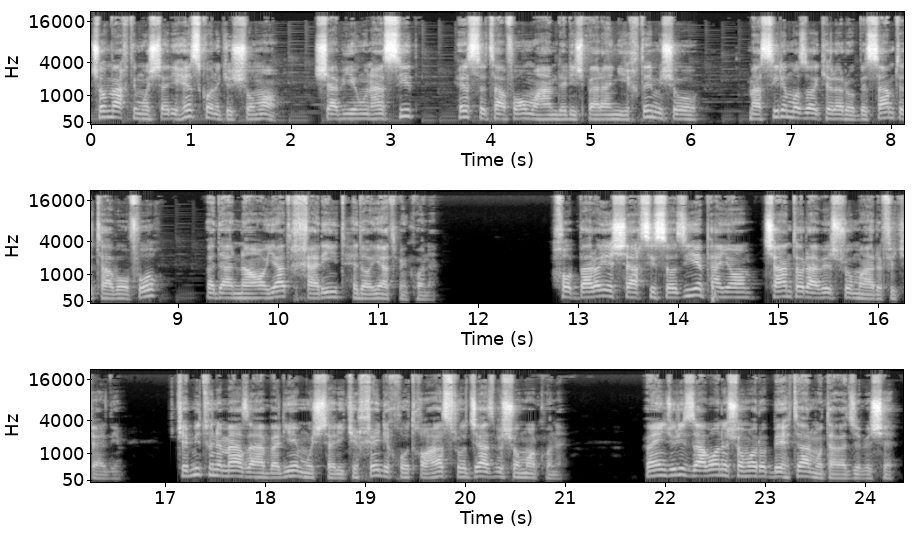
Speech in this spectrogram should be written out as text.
چون وقتی مشتری حس کنه که شما شبیه اون هستید، حس تفاهم و همدلیش برانگیخته میشه و مسیر مذاکره رو به سمت توافق و در نهایت خرید هدایت می‌کنه. خب برای شخصی سازی پیام چند تا روش رو معرفی کردیم که می‌تونه مغز اولیه مشتری که خیلی خودخواه است رو جذب شما کنه و اینجوری زبان شما رو بهتر متوجه بشه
